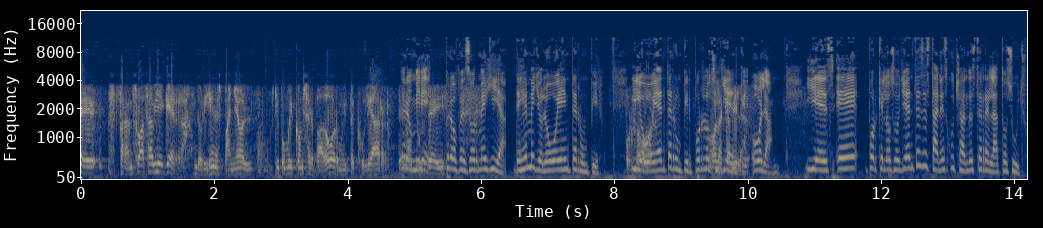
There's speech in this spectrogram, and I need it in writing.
eh, François Xavier Guerra, de origen español, un tipo muy conservador, muy peculiar. Pero mire, profesor Mejía, déjeme, yo lo voy a interrumpir. y lo voy a interrumpir por lo siguiente. Hola. Y es eh, porque los oyentes están escuchando este relato suyo.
